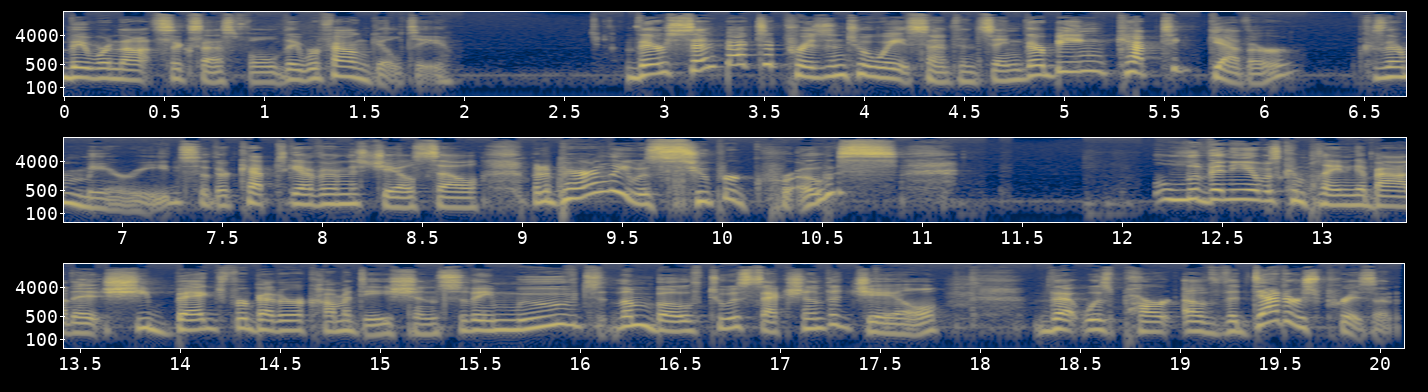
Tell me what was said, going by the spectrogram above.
They were not successful. They were found guilty. They're sent back to prison to await sentencing. They're being kept together because they're married. So they're kept together in this jail cell. But apparently it was super gross. Lavinia was complaining about it. She begged for better accommodation. So they moved them both to a section of the jail that was part of the debtor's prison,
